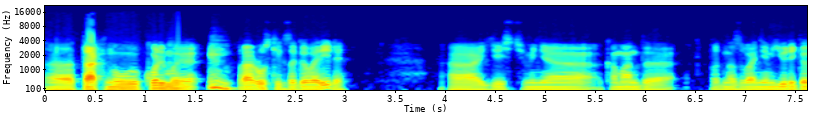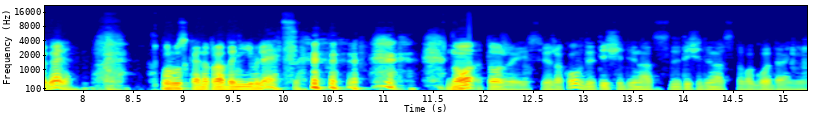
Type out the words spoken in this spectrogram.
А, так, ну, коль мы про русских заговорили, а, есть у меня команда под названием Юрий Гагарин. Русская она, правда, не является, но тоже из свежаков 2012, 2012 года они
